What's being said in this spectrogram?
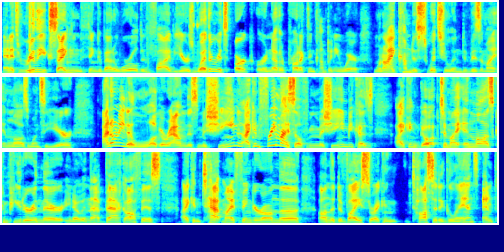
and it's really exciting to think about a world in five years, whether it's ARC or another product and company, where when I come to Switzerland to visit my in laws once a year, I don't need to lug around this machine. I can free myself from the machine because I can go up to my in-laws computer in their, you know, in that back office. I can tap my finger on the on the device or I can toss it a glance and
